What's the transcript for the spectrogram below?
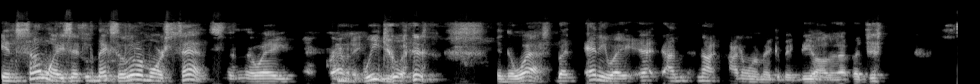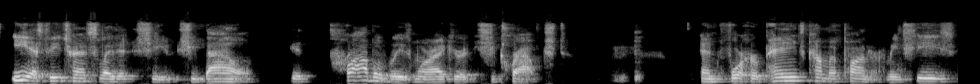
In some ways, it makes a little more sense than the way Gravity. we do it in the West. But anyway, eh, I'm not. I don't want to make a big deal out of that. But just ESV translated, she she bowed. It probably is more accurate. She crouched, and for her pains come upon her. I mean, she's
